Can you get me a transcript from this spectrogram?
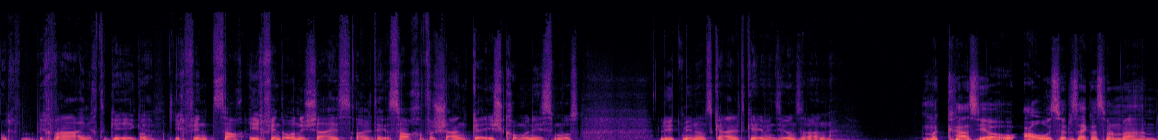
Ich, ich war eigentlich dagegen. Ich finde, ich find ohne Scheiß, alte Sachen verschenken ist Kommunismus. Leute müssen uns Geld geben, wenn sie uns wollen. Man kann es ja auch aus, oder sag, was wir machen.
